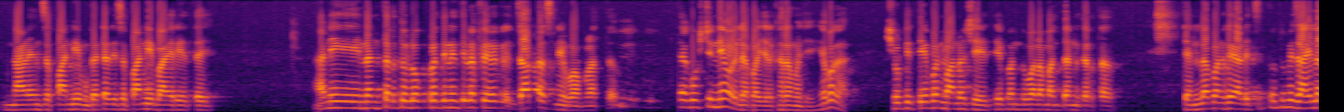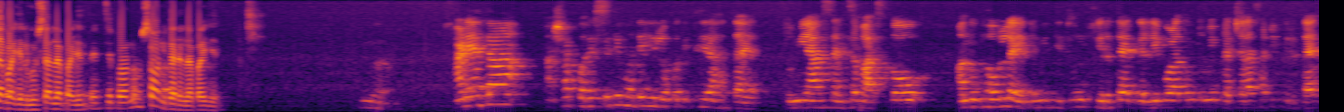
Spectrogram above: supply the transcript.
नाल्यांचं पाणी गटारीचं पाणी बाहेर येतंय. आणि नंतर तो लोकप्रतिनिधीला फिर जातच नाही बा मुळात. त्या गोष्टी नाही व्हायला पाहिजे खरं म्हणजे. हे बघा शेवटी ते पण माणूस आहे ते पण तुम्हाला मतदान करतात. त्यांना पण काही अडचण तर तुम्ही जायला पाहिजे घुसायला पाहिजे त्यांचे प्रॉब्लेम सॉल्व्ह करायला पाहिजे. आणि आता अशा परिस्थितीमध्ये ही लोक तिथे राहतायत. तुम्ही आज त्यांचं वास्तव अनुभवलंय तुम्ही तिथून फिरतायत गल्लीबोळातून तुम्ही प्रचारासाठी फिरतायत.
